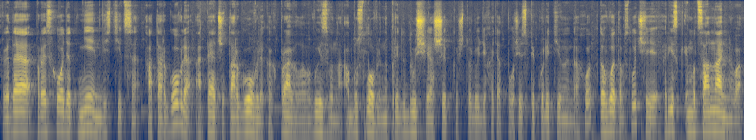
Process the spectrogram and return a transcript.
Когда происходит не инвестиция, а торговля, опять же, торговля, как правило, вызвана, обусловлена предыдущей ошибкой, что люди хотят получить спекулятивный доход, то в этом случае риск эмоционального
